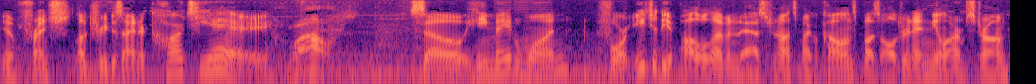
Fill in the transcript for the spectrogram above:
you know French luxury designer Cartier. Wow. So he made one for each of the Apollo 11 astronauts Michael Collins, Buzz Aldrin, and Neil Armstrong.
